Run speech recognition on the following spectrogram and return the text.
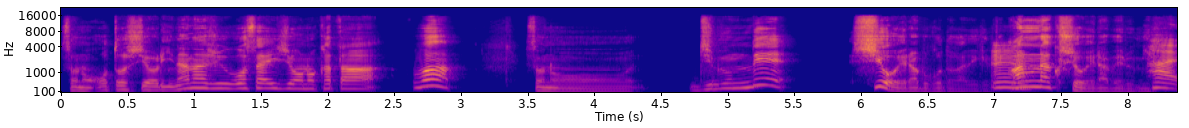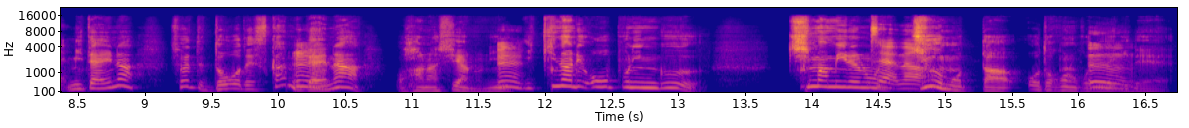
そのお年寄り75歳以上の方は、その、自分で死を選ぶことができる。うん。安楽死を選べるみ,、はい。みたいな、それってどうですか？みたいなお話やのに、うん。いきなりオープニング、血まみれの銃持った男の子出てきて、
